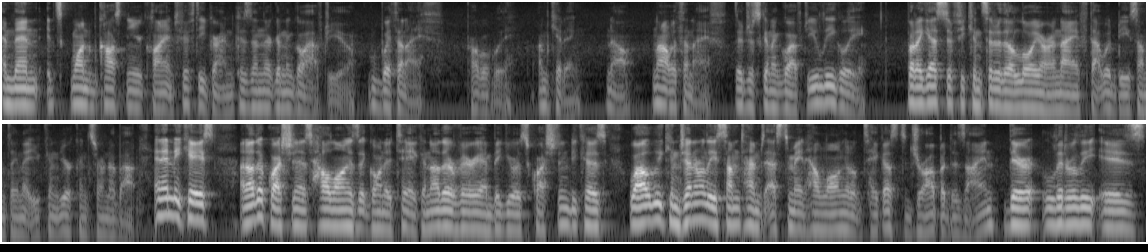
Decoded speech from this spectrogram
and then it's one up costing your client 50 grand because then they're going to go after you with a knife, probably. I'm kidding. No, not with a knife. They're just going to go after you legally. But I guess if you consider the lawyer a knife, that would be something that you can you're concerned about. In any case, another question is how long is it going to take? Another very ambiguous question because while we can generally sometimes estimate how long it'll take us to draw up a design, there literally is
